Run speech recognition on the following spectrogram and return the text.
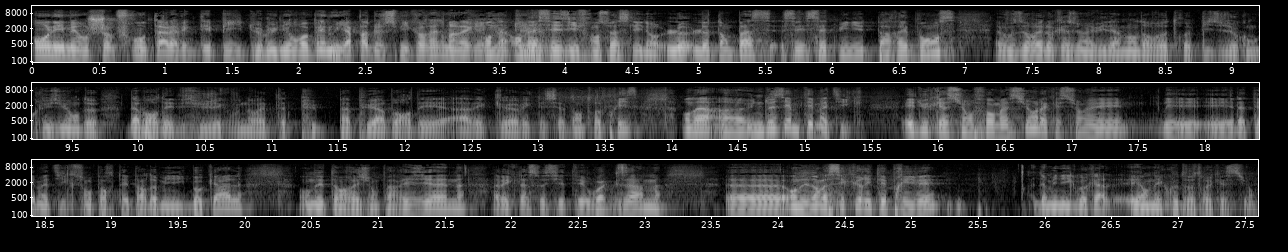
on les met en choc frontal avec des pays de l'Union européenne où il n'y a pas de SMIC horaire dans l'agriculture. On, a, saisi, François Asselineau. Le, temps passe, c'est 7 minutes par réponse. Vous aurez l'occasion, évidemment, dans votre piste de conclusion, d'aborder des sujets que vous n'aurez peut-être pas pu aborder avec, euh, avec les chefs d'entreprise. On a une deuxième thématique. Éducation, formation. La question est, et, la thématique sont portées par Dominique Bocal. On est en région parisienne avec la société Waxam. Euh, on est dans la sécurité privée. Dominique Bocal, et on écoute votre question.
